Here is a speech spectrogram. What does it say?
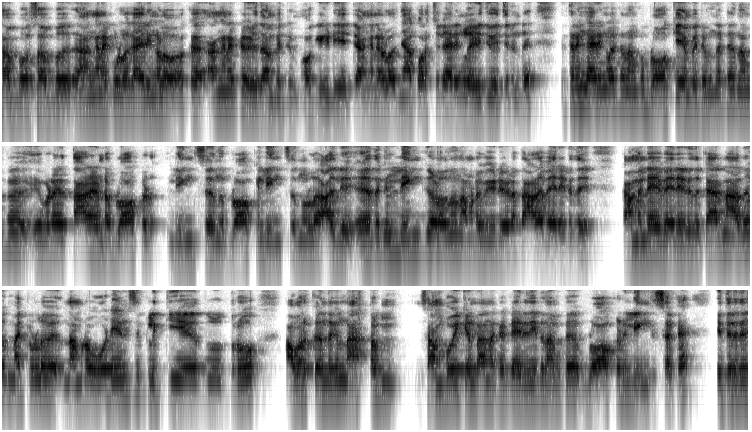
sub or sub അങ്ങനെയൊക്കെയുള്ള കാര്യങ്ങളോ ഒക്കെ അങ്ങനെയൊക്കെ എഴുതാൻ പറ്റും. ഓക്കെ ഇഡിയേറ്റ് അങ്ങനെയുള്ള ഞാൻ കുറച്ച് കാര്യങ്ങൾ എഴുതി വെച്ചിട്ടുണ്ട്. ഇത്തരം കാര്യങ്ങളൊക്കെ നമുക്ക് ബ്ലോക്ക് ചെയ്യാൻ പറ്റും. എന്നിട്ട് നമുക്ക് ഇവിടെ താഴെ ഉണ്ട്. ബ്ലോക്ക് ലിങ്ക്സ് എന്ന് ബ്ലോക്ക് ലിങ്ക്സ് എന്നുള്ള അതിൽ ഏതെങ്കിലും ലിങ്കുകളൊന്നും നമ്മുടെ വീഡിയോയുടെ താഴെ വരരുത്. കമന്റായി വരരുത്. കാരണം അത് മറ്റുള്ള നമ്മുടെ ഓഡിയൻസ് ക്ലിക്ക് ചെയ്ത് ത്രൂ അവർക്ക് എന്തെങ്കിലും നഷ്ടം സംഭവിക്കേണ്ടെന്നൊക്കെ കരുതിയിട്ട് നമുക്ക് ബ്ലോക്ക്ഡ് ലിങ്ക്സ് ഒക്കെ ഇത്തരത്തിൽ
